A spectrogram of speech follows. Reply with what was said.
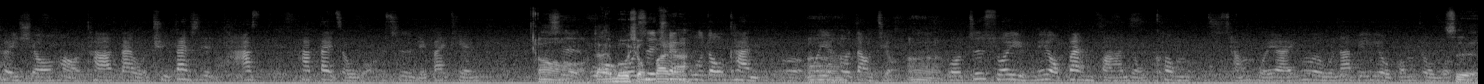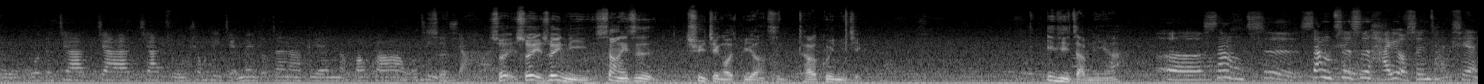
退休哈，他带我去，但是他他带着我是礼拜天，哦、是我我是全部都看。我也喝到酒。嗯，我之所以没有办法有空常回来，因为我那边也有工作，我是我我的家家家族兄弟姐妹都在那边，包括我自己的小孩。所以所以所以你上一次去见过啤酒是他闺女姐，一起找你啊？呃，上次上次是还有生产线，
